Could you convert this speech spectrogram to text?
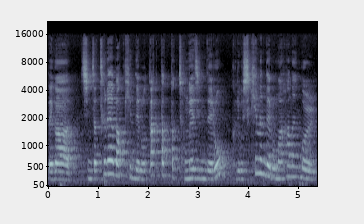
내가 진짜 틀에 박힌 대로 딱딱딱 정해진 대로 그리고 시키는 대로만 하는 걸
